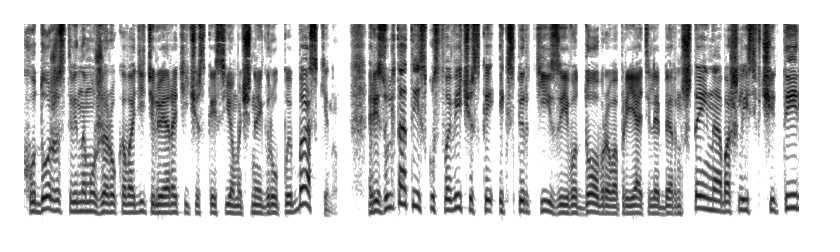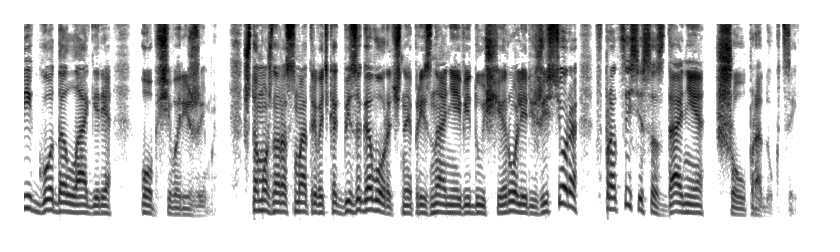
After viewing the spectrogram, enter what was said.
художественному же руководителю эротической съемочной группы Баскину, результаты искусствоведческой экспертизы его доброго приятеля Бернштейна обошлись в четыре года лагеря общего режима, что можно рассматривать как безоговорочное признание ведущей роли режиссера в процессе создания шоу-продукции.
